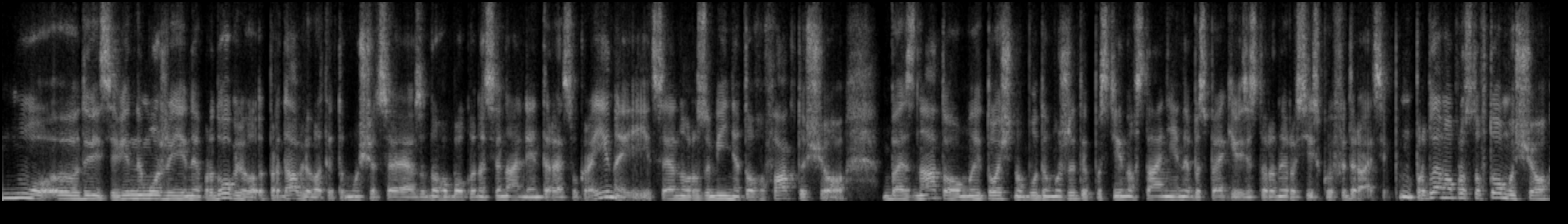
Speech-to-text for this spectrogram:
Ну е, дивіться, він не може її не продовлювати, продавлювати, тому що це з одного боку національний інтерес України, і це ну розуміння того факту, що без НАТО ми точно будемо жити постійно в стані небезпеки зі сторони Російської Федерації. Ну, проблема просто в тому, що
